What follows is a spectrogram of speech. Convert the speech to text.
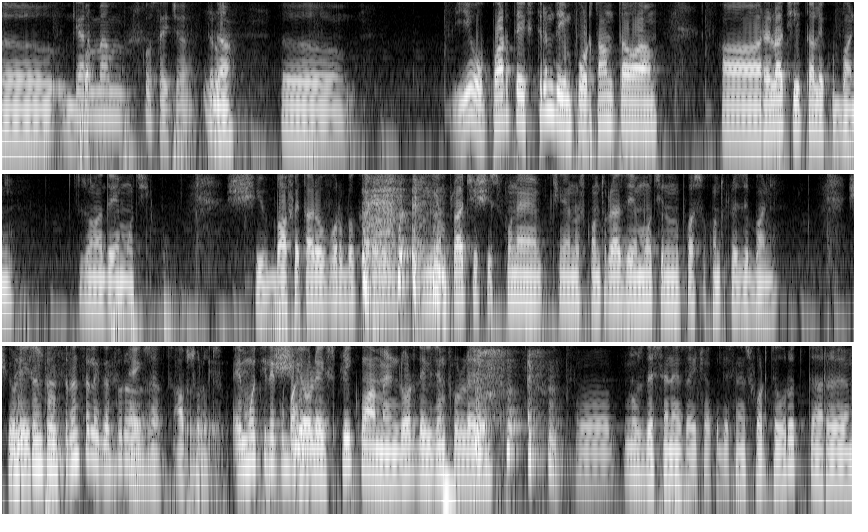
uh, Chiar mi-am scos aici. te rog. da. Uh, E o parte extrem de importantă a, a relației tale cu banii, zona de emoții. Și Buffett are o vorbă care mie îmi place și spune cine nu-și controlează emoțiile nu poate să controleze banii. Și eu Deci le sunt în strânsă legătură Exact, absolut. emoțiile cu și banii. eu le explic oamenilor, de exemplu, le, uh, nu-ți desenez aici, că desenez foarte urât, dar uh,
